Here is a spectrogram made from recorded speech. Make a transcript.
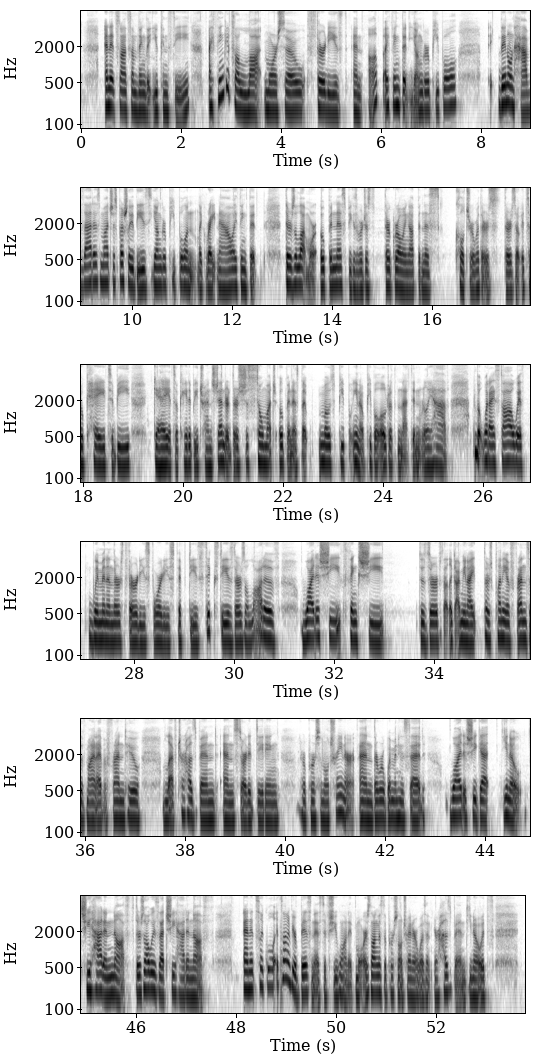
and it's not something that you can see. I think it's a lot more so 30s and up. I think that younger people they don't have that as much, especially these younger people and like right now, I think that there's a lot more openness because we're just they're growing up in this culture where there's there's it's okay to be gay, it's okay to be transgendered. There's just so much openness that most people, you know, people older than that didn't really have. But what I saw with women in their 30s, 40s, 50s, 60s, there's a lot of why does she think she deserves that? Like, I mean, I there's plenty of friends of mine. I have a friend who left her husband and started dating her personal trainer, and there were women who said, "Why does she get? You know, she had enough. There's always that she had enough." And it's like, well, it's none of your business if she wanted more, as long as the personal trainer wasn't your husband. You know, it's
